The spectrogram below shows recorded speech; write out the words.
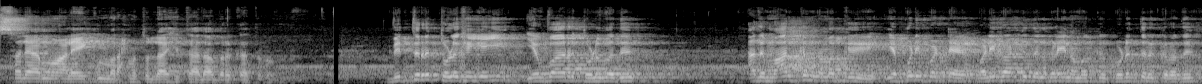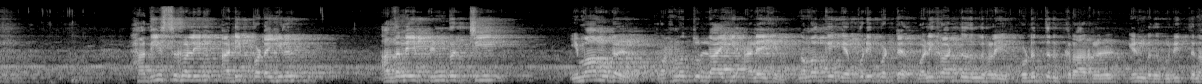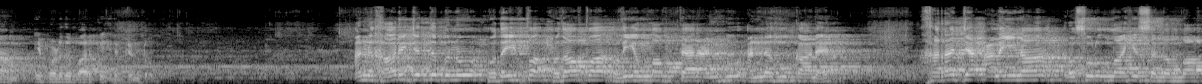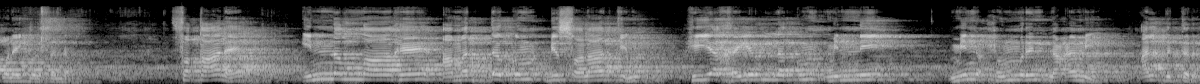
அஸ்லாம் அலைக்கும் வரமத்துல்லாஹி தாலா பரகாத்துஹு வித்திரு தொழுகையை எவ்வாறு தொழுவது? அது மார்க்கம் நமக்கு எப்படிப்பட்ட வழிகாட்டுதல்களை நமக்கு கொடுத்திருக்கிறது? ஹதீஸுகளின் அடிப்படையில் அதனை பின்பற்றி இமாம்கள் ரஹ்மத்துல்லாஹி அலேகின் நமக்கு எப்படிப்பட்ட வழிகாட்டுதல்களை கொடுத்திருக்கிறார்கள் என்பது குறித்து நாம் இப்பொழுது பார்க்க இருக்கின்றோம். أن خارجة بن حذيفة حذافة رضي الله تعالى عنه أنه قال خرج علينا رسول الله صلى الله عليه وسلم. فقال إن الله أمدكم بصلاة هي خير لكم مني من حمر نعم البتر.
